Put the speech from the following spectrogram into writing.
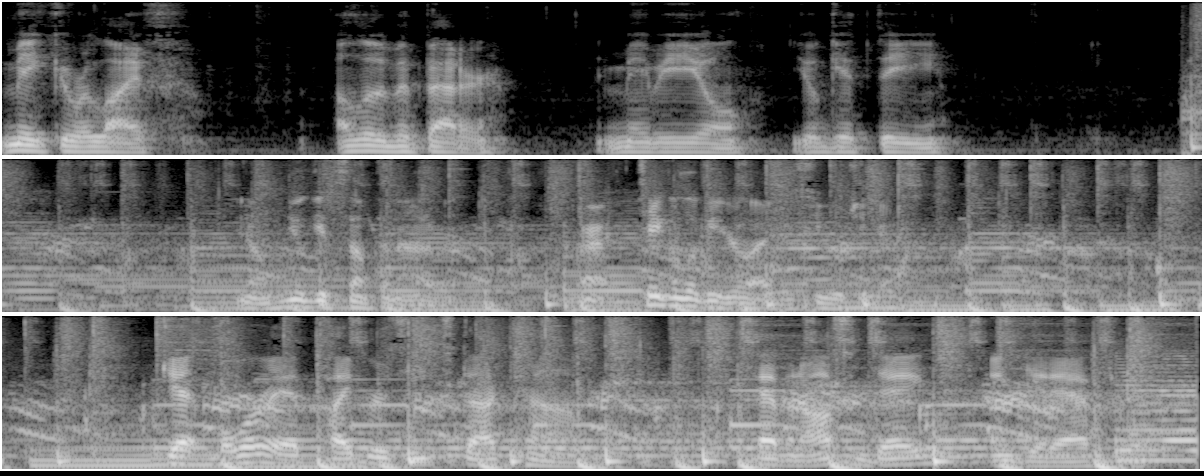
make your life a little bit better. Maybe you'll you'll get the you know, you'll get something out of it. All right, take a look at your life and see what you get. Get more at piperseats.com. Have an awesome day and get after it.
